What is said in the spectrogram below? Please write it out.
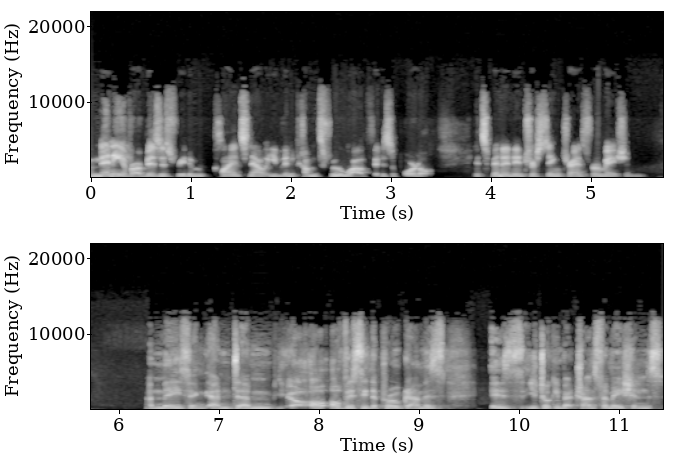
many of our Business Freedom clients now even come through WildFit as a portal it's been an interesting transformation. Amazing, and um, obviously the program is is you're talking about transformations.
